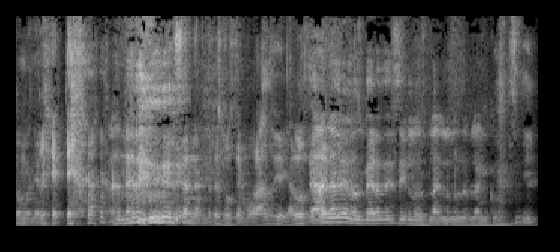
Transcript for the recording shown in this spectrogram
Como en el GTA. Ándale. en San Andrés los de morado y allá los de verde. Ándale, los verdes y los, los de blanco. Sí.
